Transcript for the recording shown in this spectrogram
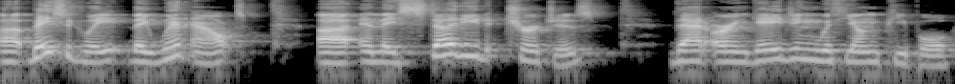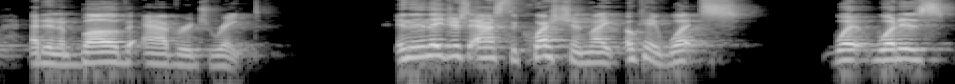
Uh, basically, they went out uh, and they studied churches that are engaging with young people at an above average rate. And then they just asked the question, like, okay, what's what what is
